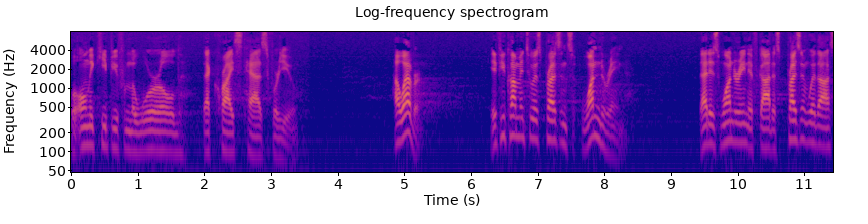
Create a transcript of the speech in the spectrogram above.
will only keep you from the world that Christ has for you. However, if you come into his presence wondering, that is, wondering if God is present with us,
